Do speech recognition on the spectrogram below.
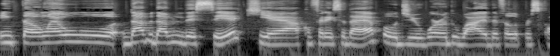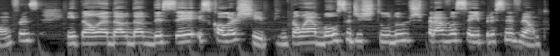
Então é o WWDC, que é a conferência da Apple de Worldwide Developers Conference. Então é WWDC Scholarship. Então é a bolsa de estudos para você ir para esse evento,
